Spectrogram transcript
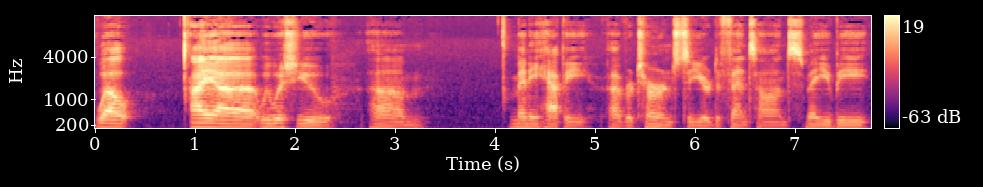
Well, I uh, we wish you um, many happy uh, returns to your defense, Hans. May you be,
